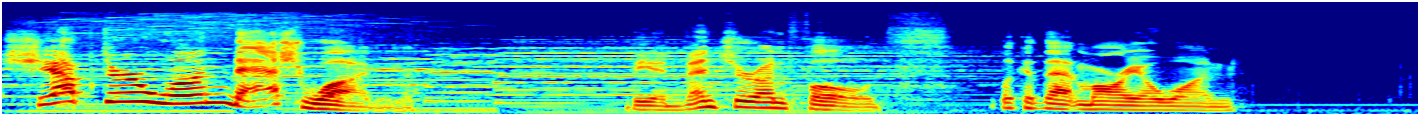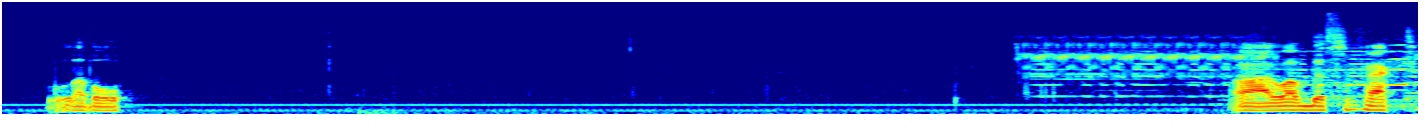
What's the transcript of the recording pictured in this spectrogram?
Chapter 1-1 The adventure unfolds. Look at that Mario 1 level. Oh, I love this effect.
